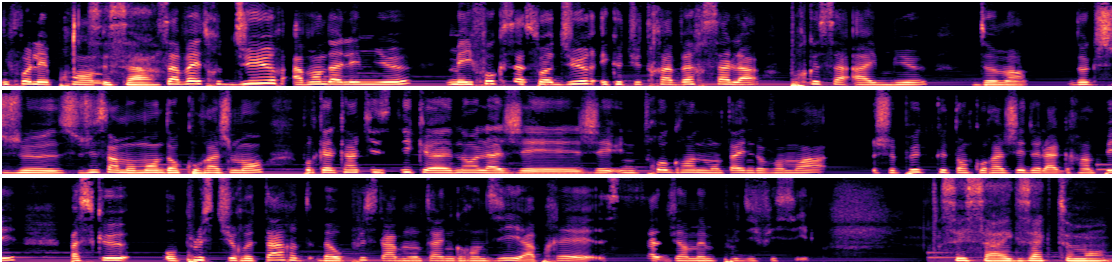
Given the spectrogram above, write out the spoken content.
Il faut les prendre. C'est ça. Ça va être dur avant d'aller mieux, mais il faut que ça soit dur et que tu traverses ça là pour que ça aille mieux demain. Donc, je, juste un moment d'encouragement pour quelqu'un qui se dit que non, là, j'ai, j'ai une trop grande montagne devant moi. Je peux que t'encourager de la grimper parce que au plus tu retardes, ben, au plus la montagne grandit et après, ça devient même plus difficile. C'est ça, exactement.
